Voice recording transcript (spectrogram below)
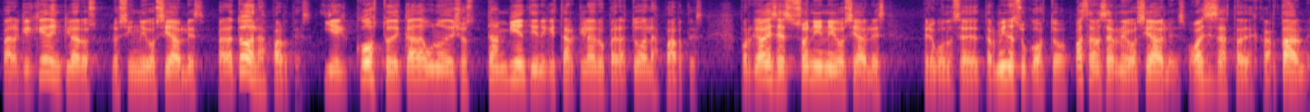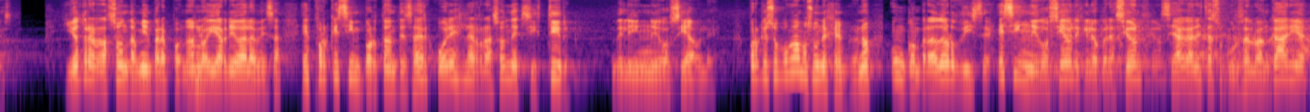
para que queden claros los innegociables para todas las partes. Y el costo de cada uno de ellos también tiene que estar claro para todas las partes. Porque a veces son innegociables, pero cuando se determina su costo, pasan a ser negociables o a veces hasta descartables. Y otra razón también para ponerlo ahí arriba de la mesa es porque es importante saber cuál es la razón de existir del innegociable. Porque supongamos un ejemplo, ¿no? Un comprador dice, es innegociable que la operación se haga en esta sucursal bancaria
